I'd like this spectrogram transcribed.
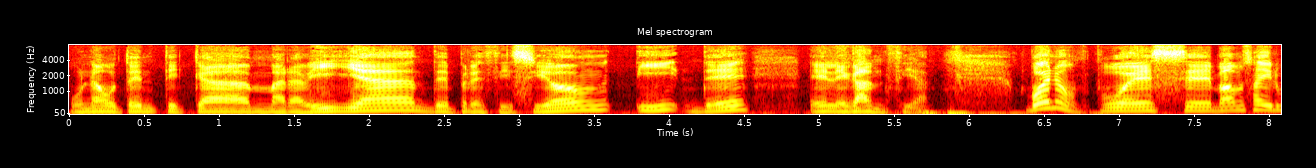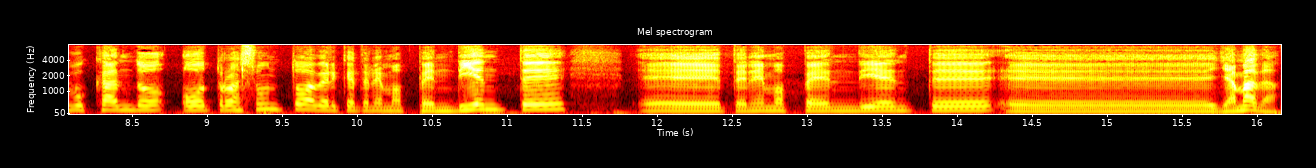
una auténtica maravilla de precisión y de elegancia. Bueno, pues eh, vamos a ir buscando otro asunto, a ver qué tenemos pendiente. Eh, tenemos pendiente llamada.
